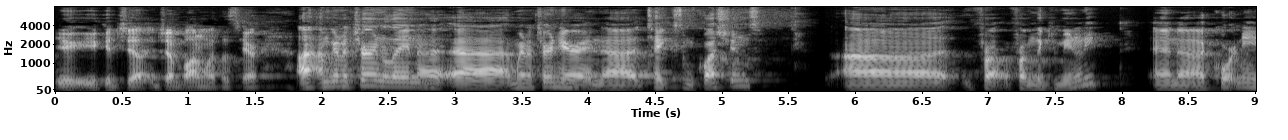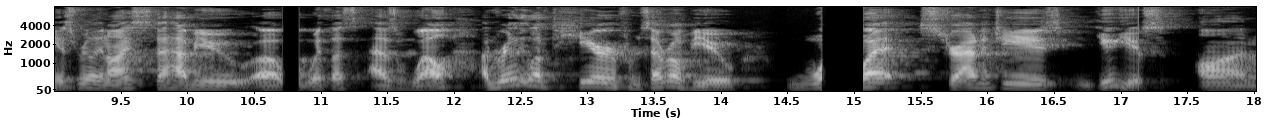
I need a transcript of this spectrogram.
you, you could ju- jump on with us here. I, am going to turn, Elaine, uh, uh, I'm going to turn here and uh, take some questions uh, from, from the community. And Courtney, it's really nice to have you with us as well. I'd really love to hear from several of you what, what strategies you use on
